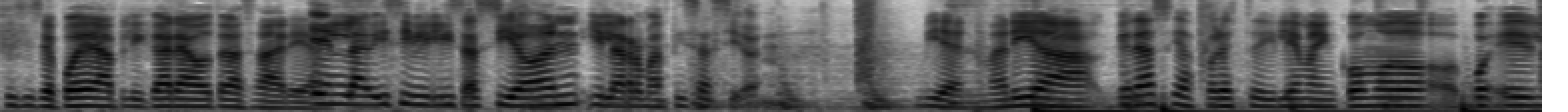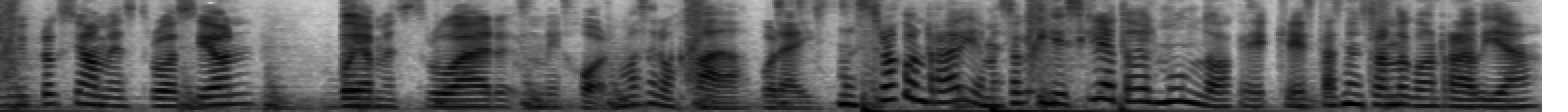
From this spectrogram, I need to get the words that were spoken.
Sí, sí, se puede aplicar a otras áreas. en la visibilización y la romantización. Bien, María, gracias por este dilema incómodo. En mi próxima menstruación voy a menstruar mejor, más enojada por ahí. Menstrua con rabia, menstrua- y decirle a todo el mundo que, que estás menstruando con rabia.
